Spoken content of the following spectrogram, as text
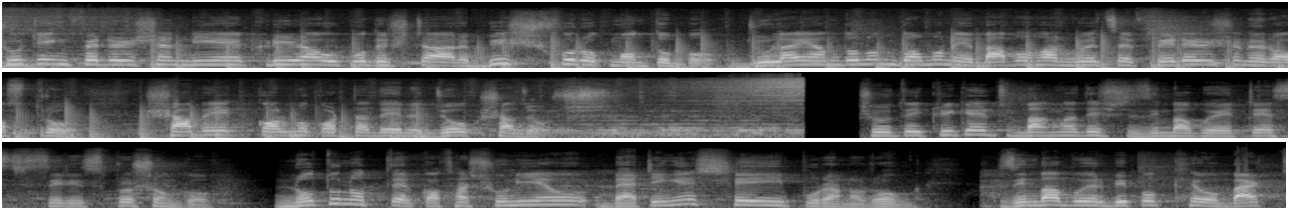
শুটিং ফেডারেশন নিয়ে ক্রীড়া উপদেষ্টার বিস্ফোরক মন্তব্য। জুলাই আন্দোলন দমনে ব্যবহার হয়েছে ফেডারেশনের অস্ত্র। সাবেক কর্মকর্তাদের যোগ সাজস শুরুতেই cricket, Bangladesh, Zimbabwe test series প্রসঙ্গ। নতুনত্বের কথা শুনিয়েও ব্যাটিংয়ে সেই পুরানো রোগ। জিম্বাবুয়ের বিপক্ষেও ব্যর্থ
